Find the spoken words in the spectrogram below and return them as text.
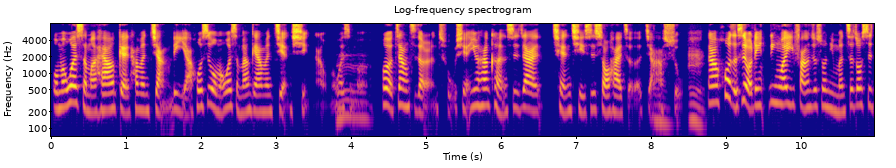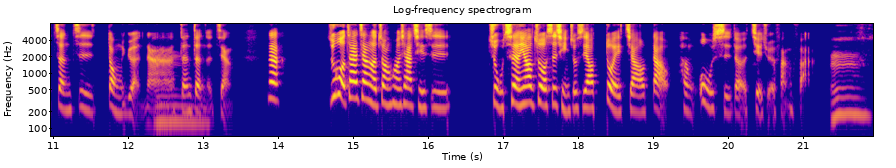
我们为什么还要给他们奖励啊？或是我们为什么要给他们减刑啊？我们为什么会有这样子的人出现？因为他可能是在前期是受害者的家属，嗯，嗯，那或者是有另另外一方就说你们这都是政治动员啊，嗯、等等的这样。那如果在这样的状况下，其实主持人要做的事情就是要对焦到很务实的解决方法。嗯，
